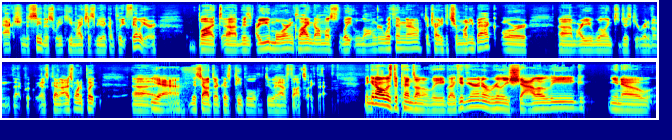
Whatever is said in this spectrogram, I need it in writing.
action to see this week. He might just be a complete failure, But um, is, are you more inclined to almost wait longer with him now to try to get your money back, or um, are you willing to just get rid of him that quickly? That's kind of I just want to put uh, yeah this out there because people do have thoughts like that. I think it always depends on the league. Like if you're in a really shallow league, you know,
